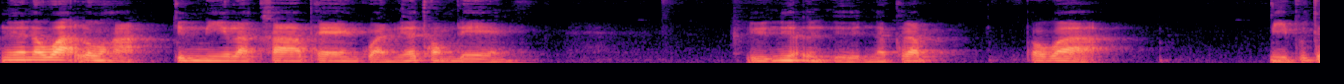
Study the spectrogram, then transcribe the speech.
เนื้อนวะโลหะจึงมีราคาแพงกว่าเนื้อทองแดง หรือเนื้ออื่นๆนะครับ เพราะว่ามีพุทธ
